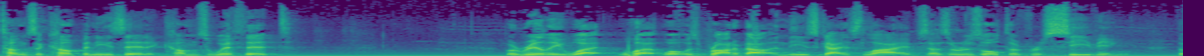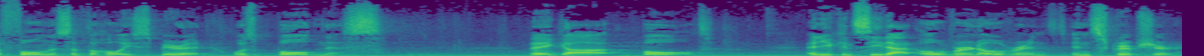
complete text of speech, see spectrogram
Tongues accompanies it; it comes with it. But really, what, what, what was brought about in these guys' lives as a result of receiving the fullness of the Holy Spirit was boldness. They got bold. And you can see that over and over in, in Scripture.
